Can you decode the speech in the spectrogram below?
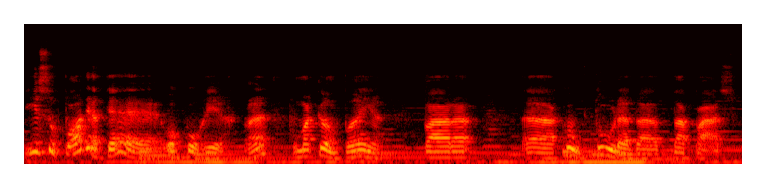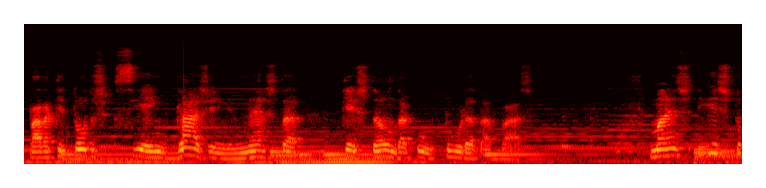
Isso pode até ocorrer, né? uma campanha para a cultura da, da paz, para que todos se engajem nesta questão da cultura da paz. Mas isto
